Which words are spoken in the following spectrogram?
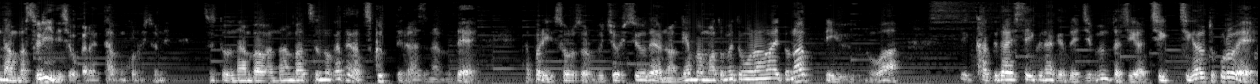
ナンバー3でしょうから、多分この人ね。ずっとナンバーワン、ナンバー2の方が作ってるはずなので、やっぱりそろそろ部長必要だよな、現場まとめてもらわないとなっていうのは、拡大していく中で自分たちがち違うところへ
